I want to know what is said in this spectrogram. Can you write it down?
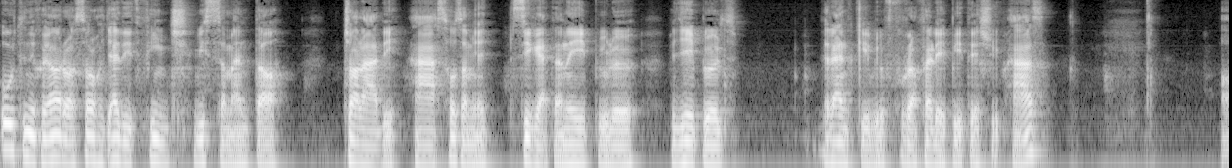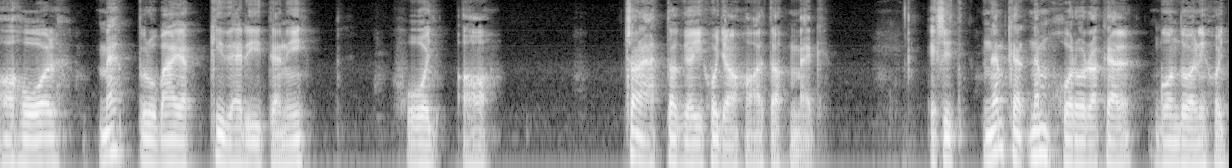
úgy tűnik, hogy arról szól, hogy Edith Finch visszament a családi házhoz, ami egy szigeten épülő, vagy épült rendkívül fura felépítésű ház, ahol megpróbálja kideríteni, hogy a családtagjai hogyan haltak meg. És itt nem, kell, nem horrorra kell gondolni, hogy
